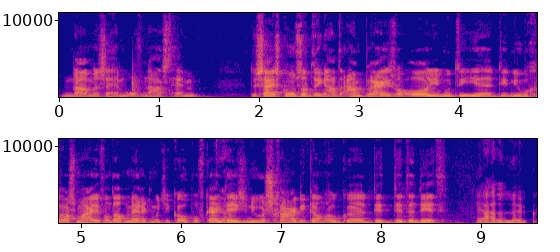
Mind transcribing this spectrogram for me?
namens hem of naast hem. Dus zij is constant dingen aan het aanprijzen. Van, oh, je moet die, eh, die nieuwe grasmaaier van dat merk moet je kopen. Of kijk, Ja. deze nieuwe schaar, die kan ook dit, dit en dit. Ja, leuk.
